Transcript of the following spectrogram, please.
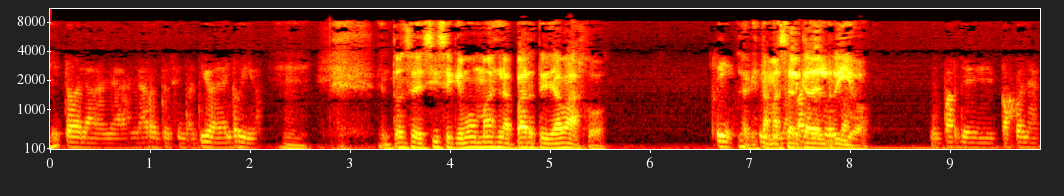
y toda la, representativa del río. Mm. Entonces sí se quemó más la parte de abajo. Sí. La que está más cerca del río. En parte de Pajonal.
